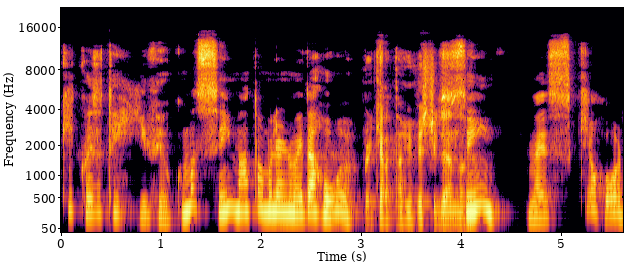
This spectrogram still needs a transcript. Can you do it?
Que coisa terrível. Como assim mata uma mulher no meio da rua? porque ela estava investigando. né? Sim, mas que horror.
